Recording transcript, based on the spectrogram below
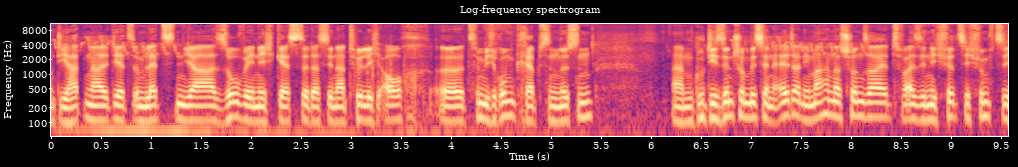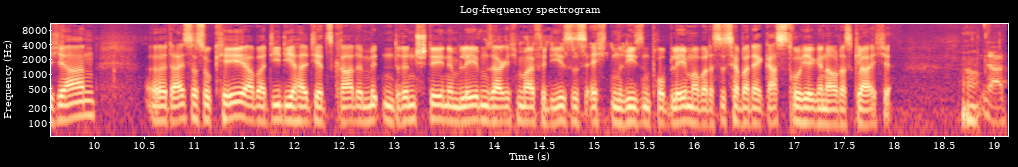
Und die hatten halt jetzt im letzten Jahr so wenig Gäste, dass sie natürlich auch äh, ziemlich rumkrebsen müssen. Ähm, gut, die sind schon ein bisschen älter, die machen das schon seit, weiß ich nicht, 40, 50 Jahren. Äh, da ist das okay, aber die, die halt jetzt gerade mittendrin stehen im Leben, sage ich mal, für die ist es echt ein Riesenproblem. Aber das ist ja bei der Gastro hier genau das Gleiche. Ja,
